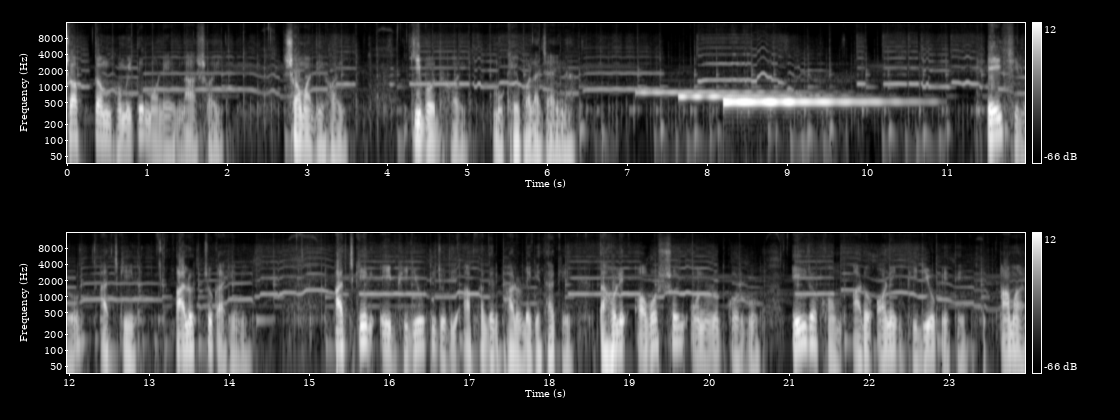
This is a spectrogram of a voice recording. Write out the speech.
সপ্তম ভূমিতে মনের নাশ হয়, সমাধি হয়, কি বোধ হয় মুখে বলা যায় না। এই ছিল আজকের আলোচ্য কাহিনী। আজকের এই ভিডিওটি যদি আপনাদের ভালো লেগে থাকে, তাহলে অবশ্যই অনুরোধ করব এই রকম আরও অনেক ভিডিও পেতে আমার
